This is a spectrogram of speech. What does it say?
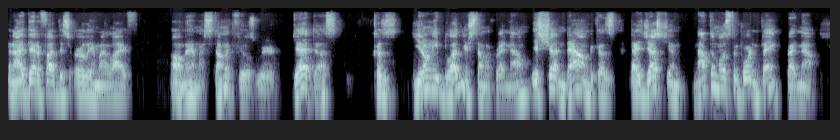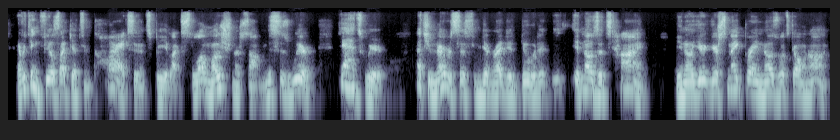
and I identified this early in my life. Oh man, my stomach feels weird. Yeah, it does, because you don't need blood in your stomach right now. It's shutting down because digestion, not the most important thing right now. Everything feels like it's in car accident speed, like slow motion or something. This is weird. Yeah, it's weird. That's your nervous system getting ready to do what it it knows it's time. You know, your your snake brain knows what's going on.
